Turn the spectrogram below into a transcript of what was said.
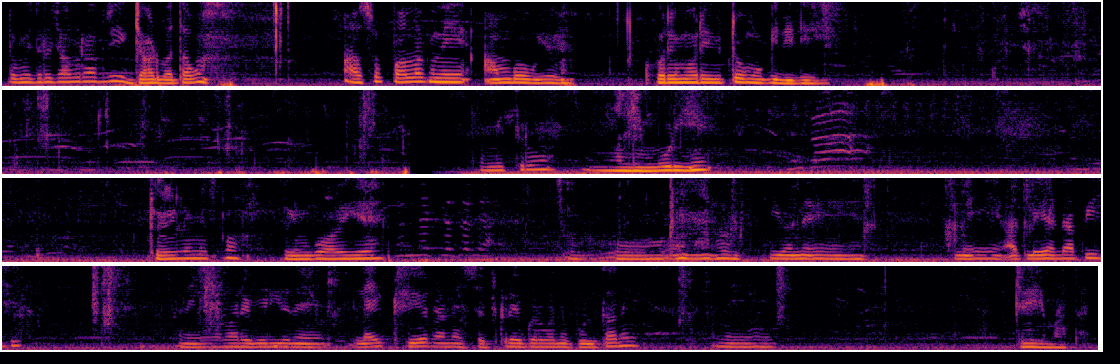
તો મિત્રો ચાલુ રાખજો. એક ઝાડ બતાવો. આસો પાલક ને આંબો ગયો ખોરી મોરી ઈંટો મૂકી દીધી તો મિત્રો લીંબુડી છે જોઈ લો મિત્રો, લીંબુ આવી ગયા તો અમારા વિડીયોને મેં આટલી એડ આપી છે. અને અમારી વિડીયોને લાઈક, શેર અને સબસ્ક્રાઈબ કરવાનું ભૂલતા નહીં. અને જય માતા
